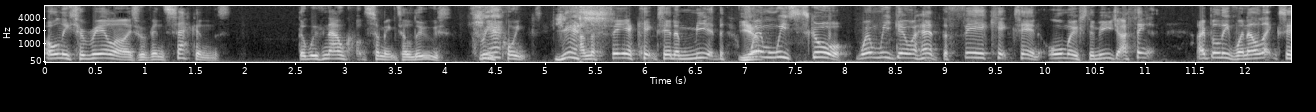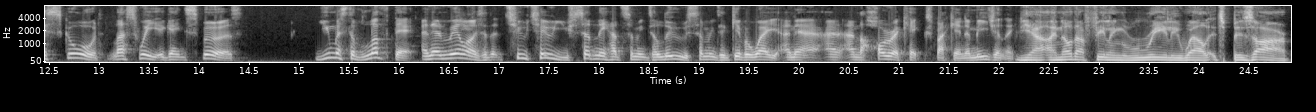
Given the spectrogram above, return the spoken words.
only to realise within seconds that we've now got something to lose. Three yeah. points. Yes. And the fear kicks in immediately. Yep. When we score, when we go ahead, the fear kicks in almost immediately. I think, I believe when Alexis scored last week against Spurs, you must have loved it and then realised that at 2 2, you suddenly had something to lose, something to give away, and, uh, and, and the horror kicks back in immediately. Yeah, I know that feeling really well. It's bizarre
